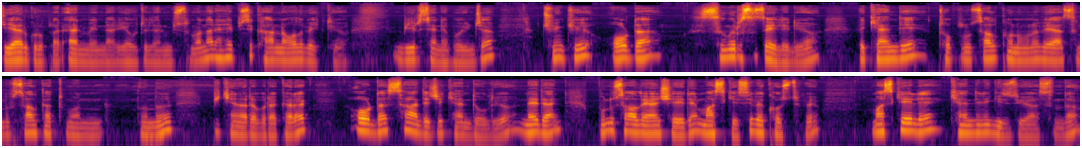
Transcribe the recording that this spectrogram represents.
diğer gruplar Ermeniler, Yahudiler, Müslümanlar hepsi karnavalı bekliyor bir sene boyunca. Çünkü orada sınırsız eğleniyor ve kendi toplumsal konumunu veya sınıfsal katmanını bir kenara bırakarak orada sadece kendi oluyor. Neden? Bunu sağlayan şey de maskesi ve kostümü. Maskeyle kendini gizliyor aslında.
